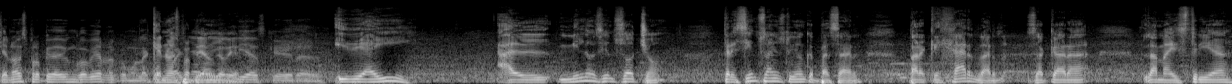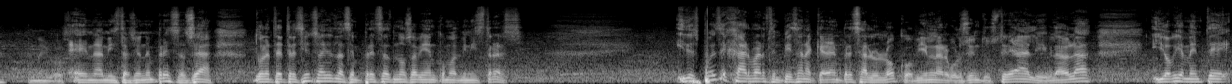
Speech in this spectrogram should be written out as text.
Que no es propiedad de un gobierno como la que no es propiedad de un gobierno. Y de ahí al 1908, 300 años tuvieron que pasar para que Harvard sacara la maestría en administración de empresas. O sea, durante 300 años las empresas no sabían cómo administrarse. Y después de Harvard empiezan a crear empresas a lo loco. Viene la revolución industrial y bla, bla. Y obviamente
